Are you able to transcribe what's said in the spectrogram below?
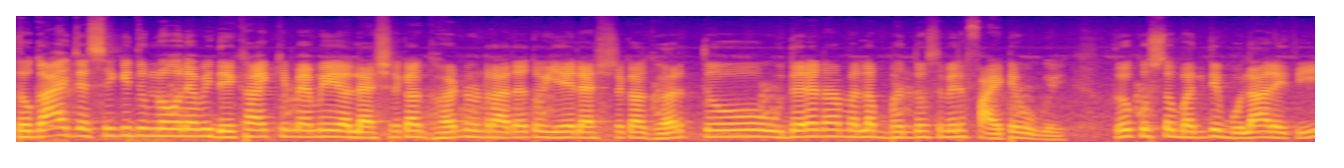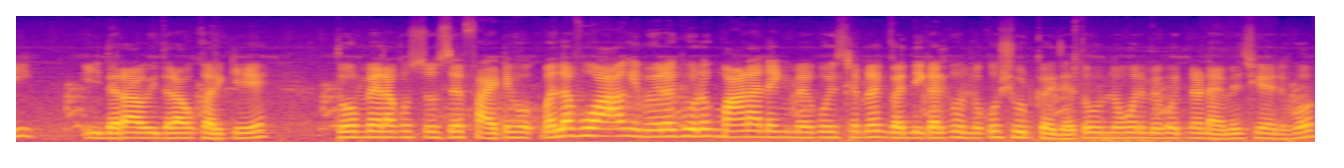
तो गाय जैसे कि तुम लोगों ने अभी देखा है कि मैं अभी लेस्टर का घर ढूंढ रहा था तो ये लेस्टर का घर तो उधर है ना मतलब बंदों से मेरे फाइटें हो गई। तो कुछ तो बंदी बुला रही थी, इधर आओ इधर आओ करके। तो मेरा कुछ उससे फाइटिंग मतलब वो आ गई मेरे लगा कि वो लोग मार डालेंगे मेरे को इसलिए मैंने गन निकाल के उन लोग को शूट कर दिया तो उन लोगों ने मेरे को इतना डैमेज किया देखो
